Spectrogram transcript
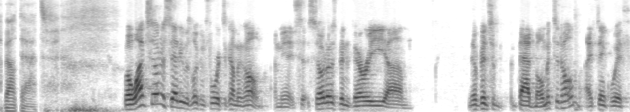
about that. Well, Juan Soto said he was looking forward to coming home. I mean, Soto's been very. Um, there have been some bad moments at home. I think with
